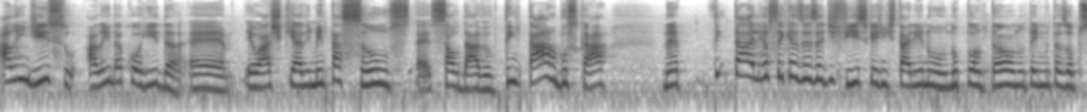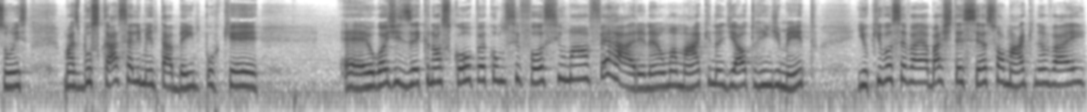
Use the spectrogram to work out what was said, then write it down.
Além disso, além da corrida, é, eu acho que a alimentação é, saudável, tentar buscar, né? Tentar ali, eu sei que às vezes é difícil, que a gente está ali no, no, plantão, não tem muitas opções, mas buscar se alimentar bem, porque é, eu gosto de dizer que o nosso corpo é como se fosse uma Ferrari, né? Uma máquina de alto rendimento, e o que você vai abastecer a sua máquina vai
